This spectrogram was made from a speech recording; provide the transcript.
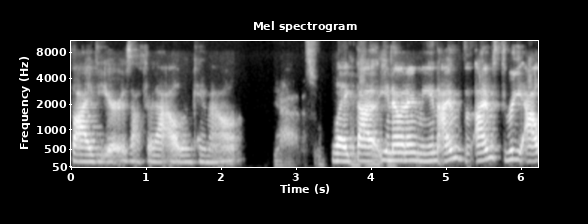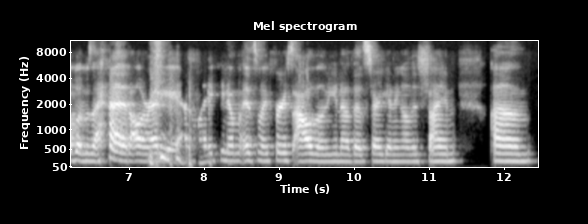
five years after that album came out. Yeah, that's like that, you know what I mean? I'm I'm three albums ahead already. and like, you know, it's my first album, you know, that started getting all this shine. Um,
